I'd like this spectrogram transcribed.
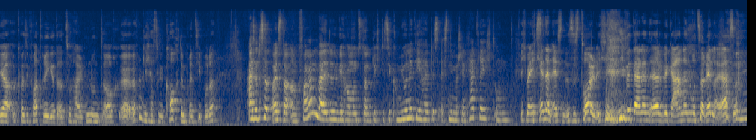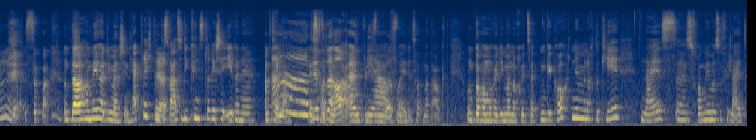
ja, quasi Vorträge da zu halten und auch äh, öffentlich hast du gekocht im Prinzip, oder? Also das hat alles da angefangen, weil wir haben uns dann durch diese Community halt das Essen immer schön hergekriegt und... Ich meine, ich kenne dein Essen, das ist toll. Ich liebe deinen äh, veganen Mozzarella, ja. So. Mm, ja, super. Und da haben wir halt immer schön hergekriegt und ja. das war so die künstlerische Ebene am Teller. Ah, das das hast du da auch einfließen ja, lassen. voll, das hat mir taugt. Und da haben wir halt immer nach Rezepten gekocht und ich habe mir gedacht, okay, nice, äh, es fragen mich immer so viele Leute.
